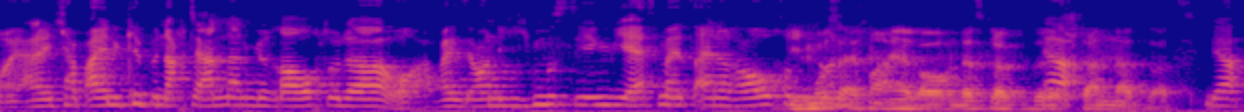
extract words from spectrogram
oh ja, ich habe eine Kippe nach der anderen geraucht oder, oh, weiß ich auch nicht, ich musste irgendwie erstmal jetzt eine rauchen. Ich muss erstmal eine rauchen, das ist, glaube ich, so ja. der Standardsatz. Ja.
